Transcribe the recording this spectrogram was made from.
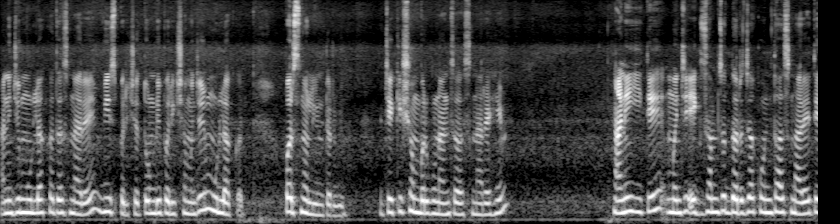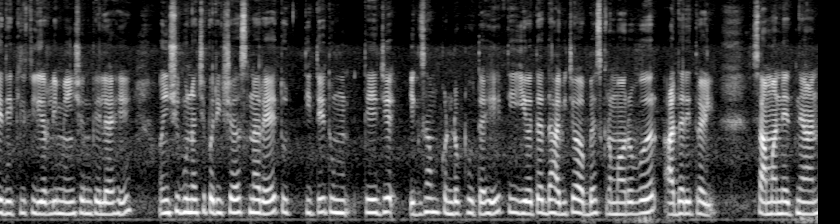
आणि जी मुलाखत असणार आहे वीस परीक्षा तोंडी परीक्षा म्हणजे मुलाखत पर्सनल इंटरव्ह्यू जे की शंभर गुणांचं असणार आहे आणि इथे म्हणजे एक्झामचा दर्जा कोणता असणार आहे ते देखील क्लिअरली मेन्शन केलं आहे. ऐंशी गुणाची परीक्षा असणार आहे. तू तिथे तुम ते जे एक्झाम कंडक्ट होत आहे ती इयत्ता दहावीच्या अभ्यासक्रमावर आधारित राहील. सामान्य ज्ञान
